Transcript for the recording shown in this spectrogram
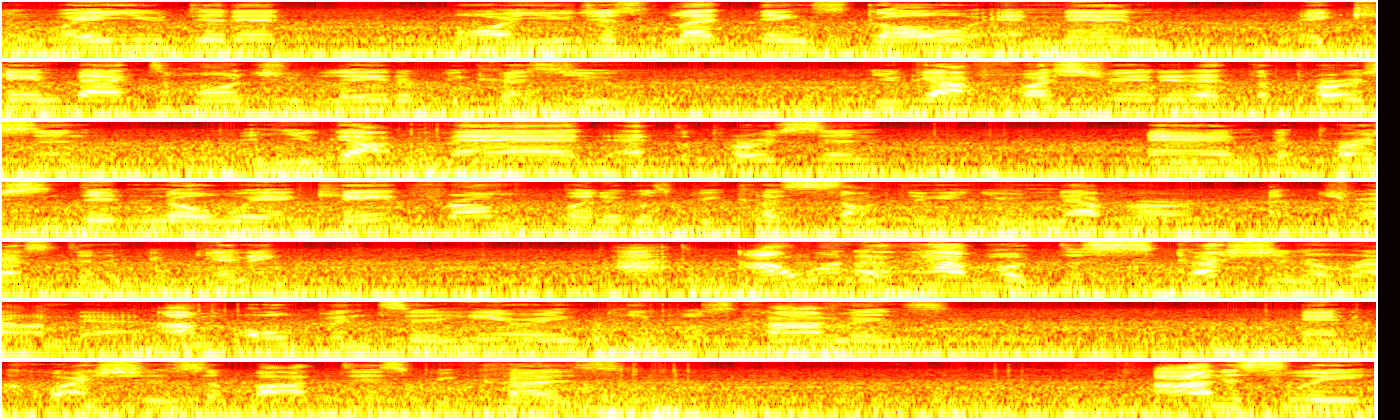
the way you did it, or you just let things go and then it came back to haunt you later because you you got frustrated at the person and you got mad at the person and the person didn't know where it came from, but it was because something that you never addressed in the beginning. I, I want to have a discussion around that. I'm open to hearing people's comments and questions about this because honestly,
